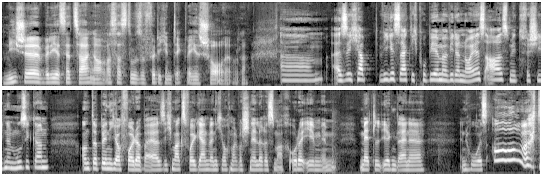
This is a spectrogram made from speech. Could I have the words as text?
Nische, will ich jetzt nicht sagen, aber was hast du so für dich entdeckt? Welches Genre, oder? Ähm, also ich habe, wie gesagt, ich probiere immer wieder Neues aus mit verschiedenen Musikern und da bin ich auch voll dabei. Also ich mag es voll gern, wenn ich auch mal was Schnelleres mache oder eben im Metal irgendeine ein hohes Oh macht,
